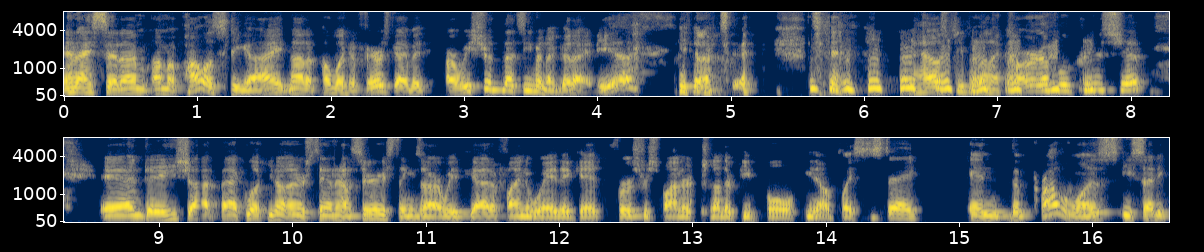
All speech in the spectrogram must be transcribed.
And I said, I'm I'm a policy guy, not a public affairs guy. But are we sure that's even a good idea? you know, to, to, to house people on a Carnival cruise ship? And uh, he shot back, look, you don't understand how serious things are. We've got to find a way to get first responders and other people, you know, a place to stay. And the problem was, he said he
